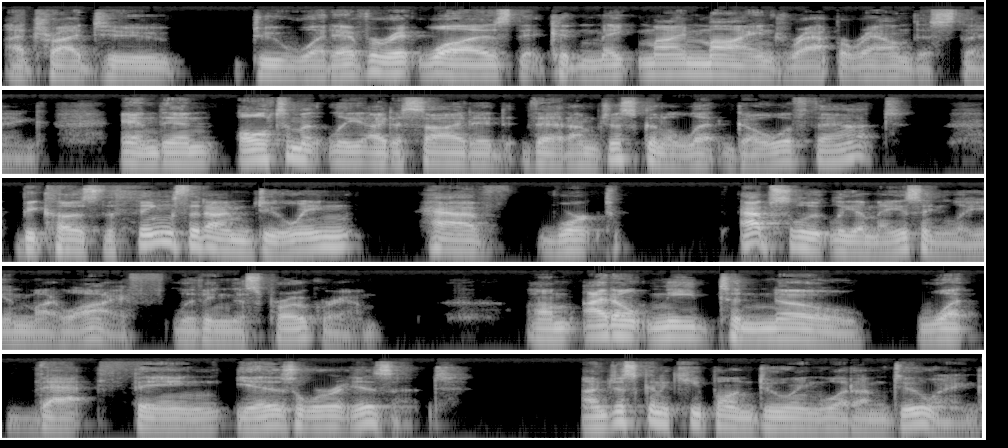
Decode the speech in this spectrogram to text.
I tried to do whatever it was that could make my mind wrap around this thing. And then ultimately, I decided that I'm just going to let go of that because the things that I'm doing have worked absolutely amazingly in my life living this program. Um, I don't need to know what that thing is or isn't. I'm just going to keep on doing what I'm doing.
